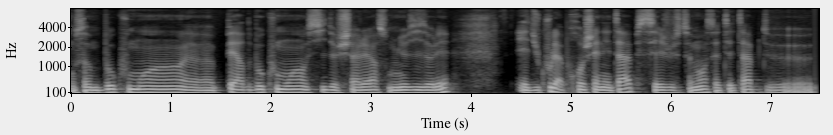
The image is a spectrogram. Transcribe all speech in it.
consomment beaucoup moins, perdent beaucoup moins aussi de chaleur, sont mieux isolés. Et du coup, la prochaine étape, c'est justement cette étape de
